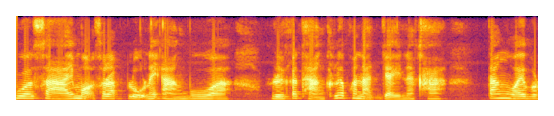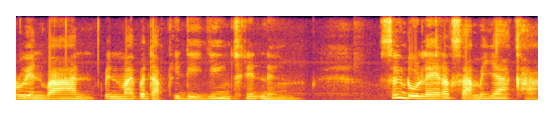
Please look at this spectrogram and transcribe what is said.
บัวสายเหมาะสำหรับปลูกในอ่างบัว หรือกระถางเคลือบขนาดใหญ่นะคะ ตั้งไว้บริเวณบ้านเป็นไม้ประดับที่ดียิ่งชนิดหนึ่ง ซึ่งดูแลรักษาไม่ยากค่ะ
